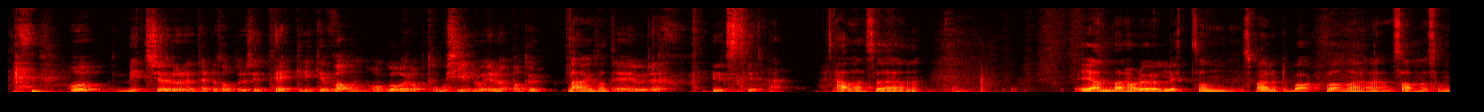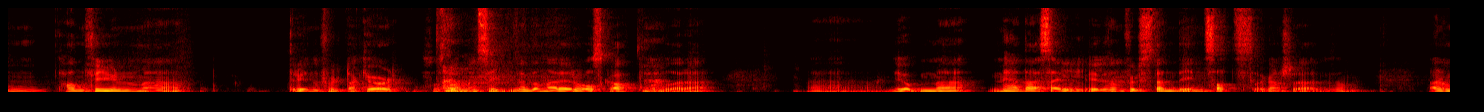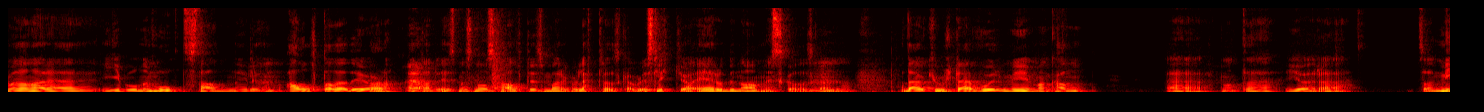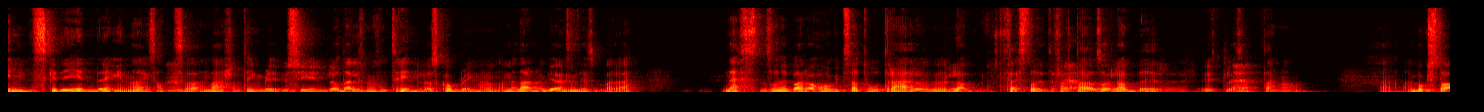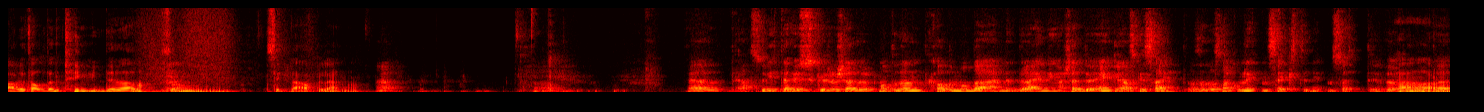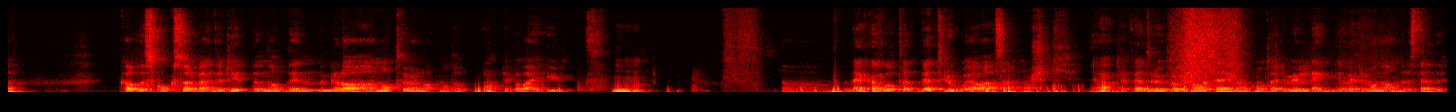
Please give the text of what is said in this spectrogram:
Og mitt kjøreorienterte toppturutstyr trekker ikke vann og går opp to kilo i løpet av turen. Nei, ikke sant? Det gjorde det utstyret her. Ja, det, så Igjen, der har du jo litt sånn speiler tilbake på den der eh, samme som han fyren med trynet fullt av køl som står med en sigg. Den der råskapen og det derre eh, Du jobber med, med deg selv i liksom fullstendig innsats og kanskje liksom Det er noe med den der eh, iboende motstanden i liksom alt av det du gjør. da eller Mens nå skal alt liksom bare gå lettere, det skal bli slikke og aerodynamisk. Og det skal liksom Og det er jo kult, det, hvor mye man kan eh, på en måte gjøre så Minske de hindringene. ikke sant? Så enhver sånn ting blir usynlig, og det er liksom en sånn trinnløs kobling mellom dem. Men det er noe gøy med de som bare Nesten så de bare har hogd seg to trær og festa de til føtta, og så labber ut, liksom. Det er noe ja, Bokstavelig talt en tyngde i det, da, som sikkert er appellerende. Ja. Ja, ja, så vidt jeg husker, så skjedde vel på en måte den kalde moderne dreininga skjedde jo egentlig ganske seint. Altså, det er snakk om 1960-1970. før Ja, det det. Kalle skogsarbeidertypen og den glade amatøren var på en måte ordentlig på vei ut. Mm. Uh, det kan godt hende. Det tror jeg er særnorsk. egentlig, For jeg tror profesjonaliseringa har kommet veldig mye lenger veldig mange andre steder.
